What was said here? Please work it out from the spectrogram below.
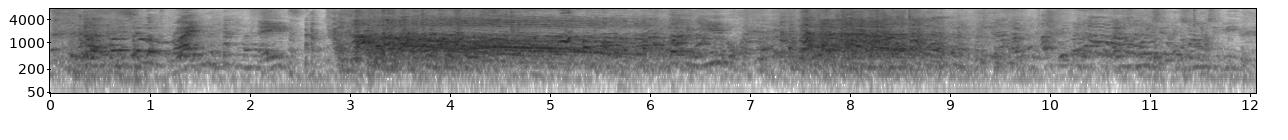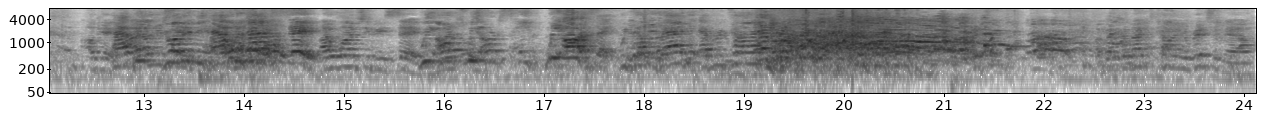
right? AIDS? Fucking evil. I just want you, I just want you to be, okay. Happy? I You want me to be happy, I want you to be safe. I want you to be safe. We are. We are safe. We are safe. We don't bag it every time. I'm gonna go back to calling you Richard now,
